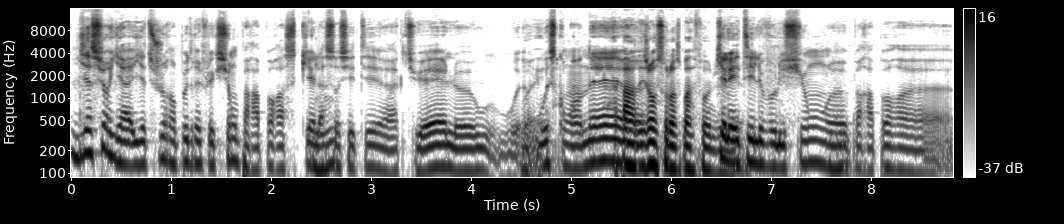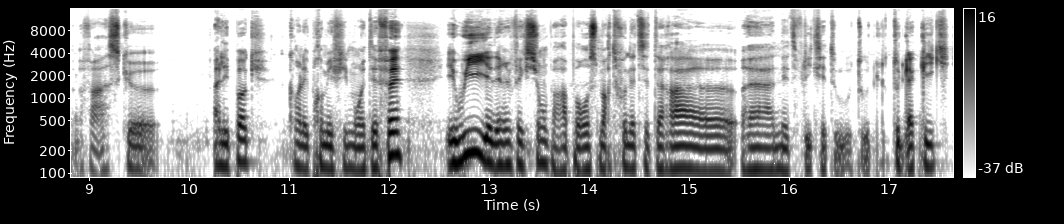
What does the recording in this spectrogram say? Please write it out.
bien sûr, il y, a- il y a toujours un peu de réflexion par rapport à ce qu'est la Mhm. société euh, actuelle, euh, où, où- Ouais. où est-ce qu'on en est, à part euh, des gens sur leur smartphone. quelle a été l'évolution euh, par rapport enfin, à ce que, à l'époque, quand les premiers films ont été faits. Et oui, il y a des réflexions par rapport au smartphone, etc., euh, à Netflix et tout, tout- toute la clique,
